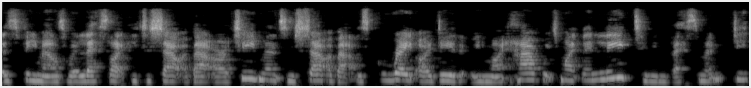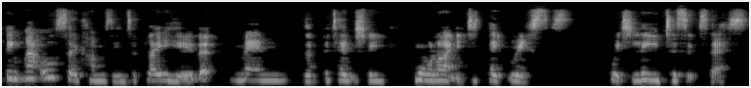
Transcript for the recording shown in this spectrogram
as females, we're less likely to shout about our achievements and shout about this great idea that we might have, which might then lead to investment. Do you think that also comes into play here that men are potentially more likely to take risks, which lead to success?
